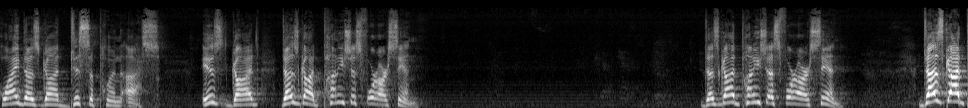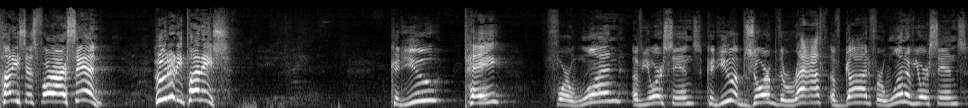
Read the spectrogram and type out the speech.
Why does God discipline us? Is God, does God punish us for our sin? Does God punish us for our sin? Does God punish us for our sin? Who did he punish? Could you pay for one of your sins? Could you absorb the wrath of God for one of your sins?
